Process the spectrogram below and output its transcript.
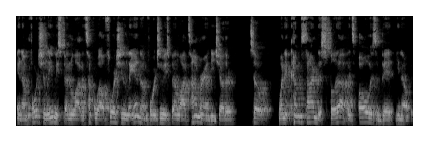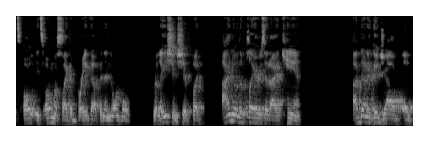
and unfortunately, we spend a lot of time. Well, fortunately and unfortunately, we spend a lot of time around each other. So when it comes time to split up, it's always a bit, you know, it's all it's almost like a breakup in a normal relationship. But I know the players that I can't. I've done a good job of,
